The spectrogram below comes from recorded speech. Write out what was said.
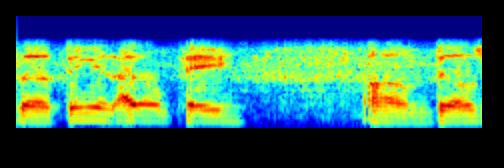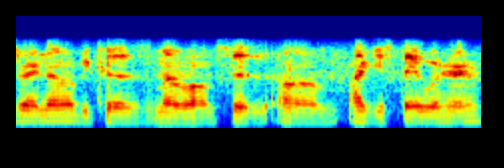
the thing is I don't pay um bills right now because my mom said um I could stay with her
